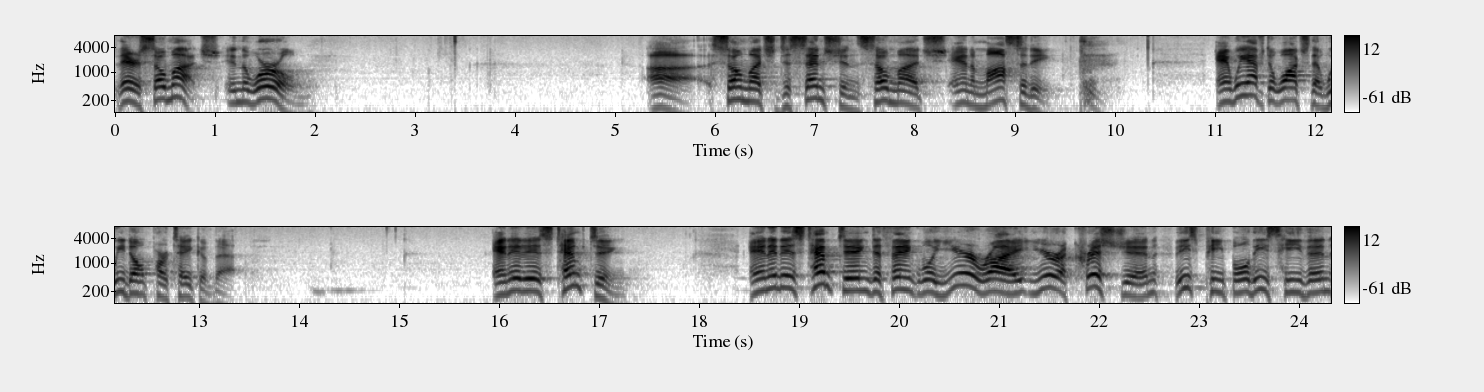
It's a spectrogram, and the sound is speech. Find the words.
there's so much in the world uh, so much dissension, so much animosity. and we have to watch that we don't partake of that. And it is tempting. And it is tempting to think, well, you're right, you're a Christian. These people, these heathen,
